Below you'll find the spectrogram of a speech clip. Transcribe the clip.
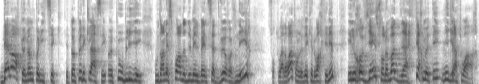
Dès lors qu'un homme politique, qui est un peu déclassé, un peu oublié, ou dans l'espoir de 2027 veut revenir, surtout à droite, on l'a vu avec Édouard Philippe, il revient sur le mode de la fermeté migratoire.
